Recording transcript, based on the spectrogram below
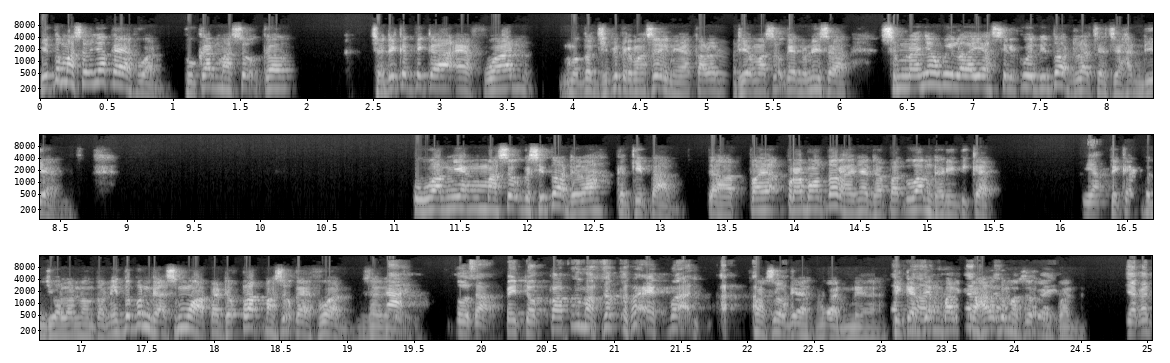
itu masuknya ke F1, bukan masuk ke Jadi ketika F1 MotoGP termasuk ini ya, kalau dia masuk ke Indonesia, sebenarnya wilayah sirkuit itu adalah jajahan dia. Uang yang masuk ke situ adalah ke kita. Nah, promotor hanya dapat uang dari tiket. Ya. Tiket penjualan nonton. Itu pun nggak semua. Pedok Club masuk ke F1 misalnya. Nah, usah. Pedok Club itu masuk ke F1. masuk ke F1 ya. Tiket yang paling mahal itu masuk ke F1. Ya kan?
